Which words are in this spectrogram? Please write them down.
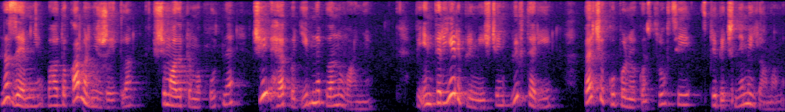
наземні багатокамерні житла, що мали прямокутне чи Г-подібне планування. В інтер'єрі приміщень вівтарі, печі купольної конструкції з прибічними ямами.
